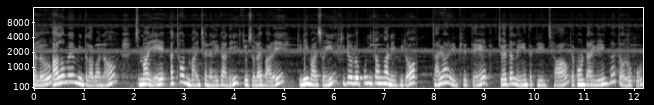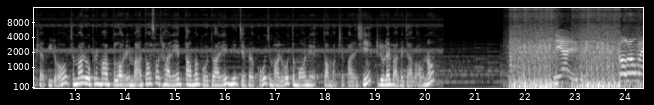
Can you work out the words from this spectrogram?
Hello အားလုံးပဲမင်္ဂလာပါနော်ကျမရဲ့ Athon Mind Channel လေးကနေကြိုဆိုလိုက်ပါတယ်ဒီနေ့မှာဆိုရင်တီတိုလိုပုံချောင်းကနေပြီးတော့ဓာရွာတွေဖြစ်တဲ့ကျွဲသက်လင်းတပြေချောင်းတကွန်တိုင်လေးငှက်တော်တို့ကိုဖြတ်ပြီးတော့ကျမတို့ပထမ blog ထဲမှာသွားဆော့ထားတဲ့တောင်ဘက်ကိုသွားတဲ့မြစ်ကျဘက်ကိုကျမတို့သမောနဲ့သွားမှာဖြစ်ပါတယ်ရှင်တူတူလိုက်ပါကြပါအောင်နော် မြင်ရတယ်ရှင်အကုန်လုံးပဲ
